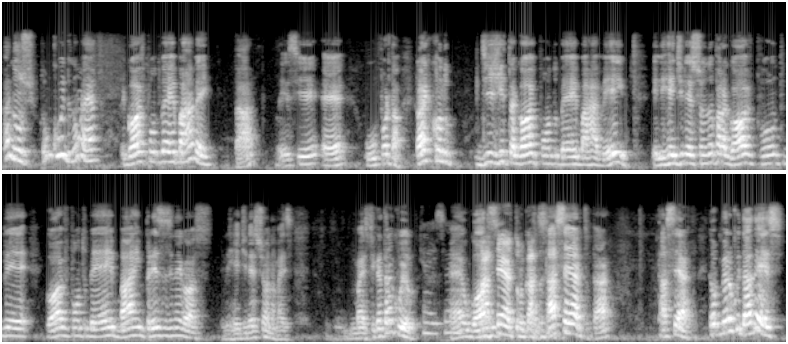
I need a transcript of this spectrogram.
Anúncio. Então cuida, não é. gov.br barra MEI, tá? Esse é o portal. Claro que quando digita gov.br barra MEI, ele redireciona para gov.br gov barra empresas e negócios. Ele redireciona, mas, mas fica tranquilo. É isso aí. É, o gov, tá certo, no caso. Tá certo, tá? Tá certo. Então, o primeiro cuidado é esse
